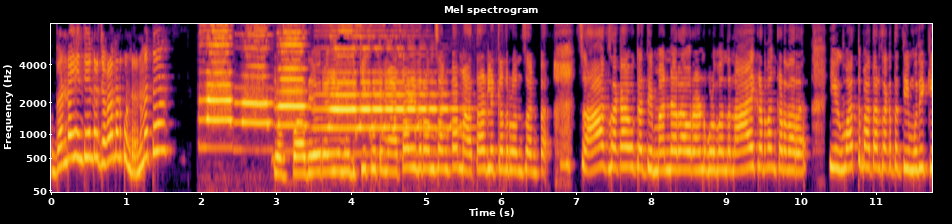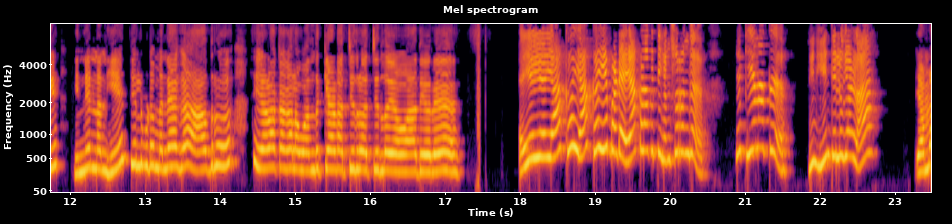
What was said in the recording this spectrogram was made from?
ಗಂಡ ಹೆಂಡತಿ ಏನ್ರ ಜಗಳ ಮಾಡ್ಕೊಂಡ್ರೆ ಮತ್ತೆ? ಯಪ್ಪ ದೇವ್ರ ಈ ಮುದುಕಿ ಕೂಟ ಮಾತಾಡಿದ್ರ ಒಂದ್ ಸಂಕಟ ಮಾತಾಡ್ಲಿಕ್ಕಂದ್ರ ಒಂದ್ ಸಂಕಟ. ಸಾಕ್ ಸಾಕಾಗತಿ ಮನ್ಯಾರ ಅವ್ರ ಹಣ್ಣುಗಳು ಬಂದ ನಾಯಿ ಕಡ್ದಂಗ್ ಕಡ್ದಾರ. ಈಗ ಮತ್ತೆ ಮಾತಾಡ್ಸಕತ್ತತಿ ಈ ಮುದುಕಿ? ಇನ್ನೇನ್ ನನ್ ಏನ್ ತಿಲ್ ಬಿಡು ಮನ್ಯಾಗ ಆದ್ರೂ ಹೇಳಕ್ಕಾಗಲ್ಲ ಒಂದ್ ಕ್ಯಾಡ್ ಹಚ್ಚಿದ್ರು ಹಚ್ಚಿದ್ಲ ಯವ್ವ ದೇವ್ರೇ. ಅಯ್ಯಯ್ಯ ಯಾಕ ಯಾಕ ಈ ಬಡೆ ಯಾಕ ಆಗತಿ ಹೆಂಗಸರಂಗ? ಯಾಕೆ ಏನಾತ? ನೀನ್ ಯಮ್ಮ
